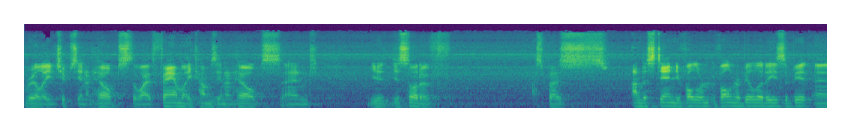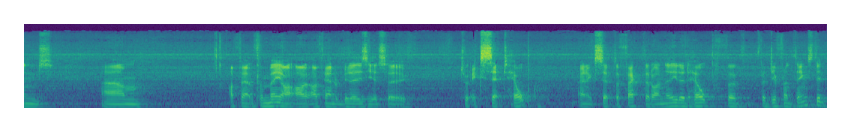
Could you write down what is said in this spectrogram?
really chips in and helps. The way family comes in and helps, and you you sort of, I suppose, understand your vulner- vulnerabilities a bit and. Um, I found for me, I, I- I found it a bit easier to to accept help and accept the fact that I needed help for, for different things. Did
